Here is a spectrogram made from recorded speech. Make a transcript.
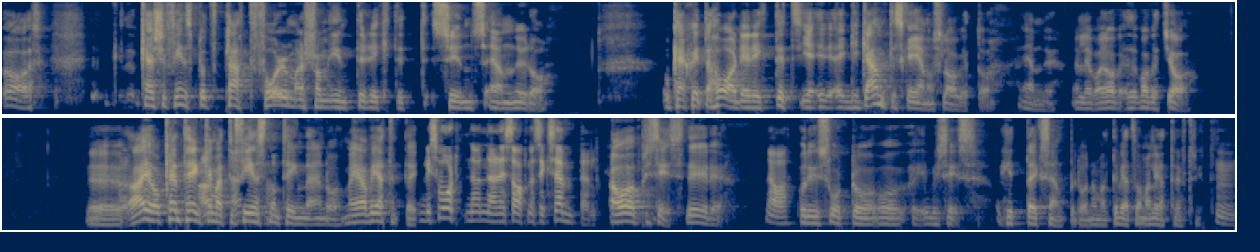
ja, kanske finns plattformar som inte riktigt syns ännu då. Och kanske inte har det riktigt gigantiska genomslaget då, ännu. Eller vad, jag, vad vet jag. Uh, ja, jag kan tänka Ja, mig att det nej, finns ja. någonting där ändå, men jag vet inte. Det blir svårt när, när det saknas exempel. Ja, precis, det är ju det. Ja, Och det är svårt att, att, precis, att hitta exempel då när man inte vet vad man letar efter. mm.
